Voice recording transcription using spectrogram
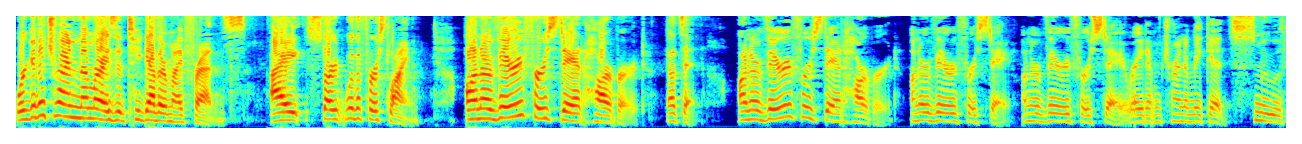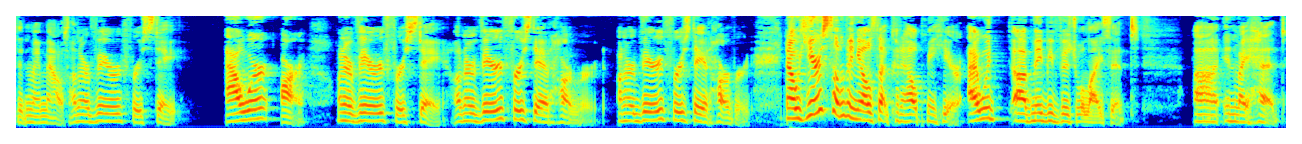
we're going to try and memorize it together, my friends. I start with the first line. On our very first day at Harvard, that's it. On our very first day at Harvard, on our very first day, on our very first day, right? I'm trying to make it smooth in my mouth. On our very first day, our R on our very first day, on our very first day at Harvard, on our very first day at Harvard. Now, here's something else that could help me here. I would uh, maybe visualize it uh, in my head.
